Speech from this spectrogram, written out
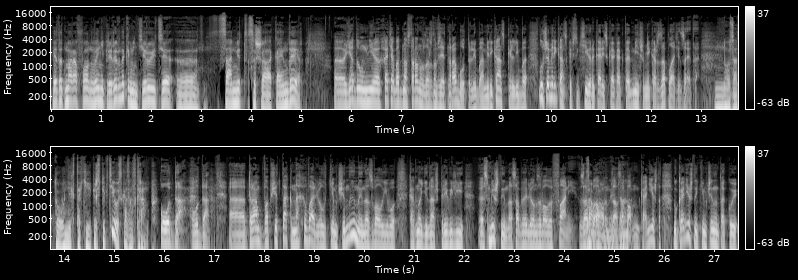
этот марафон, вы непрерывно комментируете э, саммит США КНДР. Э, я думаю, мне хотя бы одна сторона должна взять на работу, либо американская, либо лучше американская, все-таки северокорейская как-то меньше, мне кажется, заплатит за это. Но зато у них такие перспективы, сказал Трамп. О, да, о, да. Э, Трамп вообще так нахваливал Ким Чен Ына и назвал его, как многие наши перевели, э, смешным. На самом деле он называл его фанни, забавным, забавный, да, да, забавным, конечно. Ну, конечно, Ким Чен Ын такой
